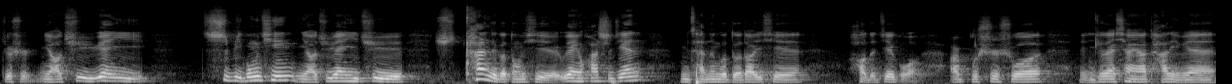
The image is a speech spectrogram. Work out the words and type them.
就是你要去愿意事必躬亲，你要去愿意去看这个东西，愿意花时间，你才能够得到一些好的结果，而不是说你就在象牙塔里面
